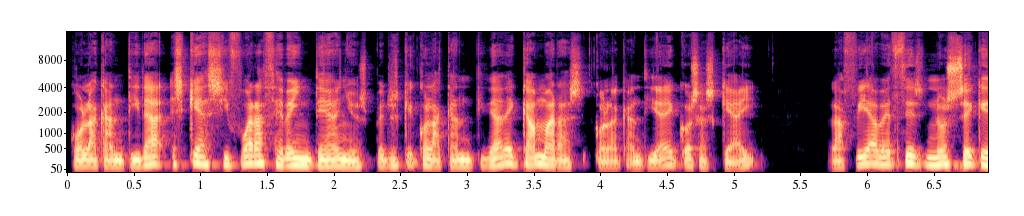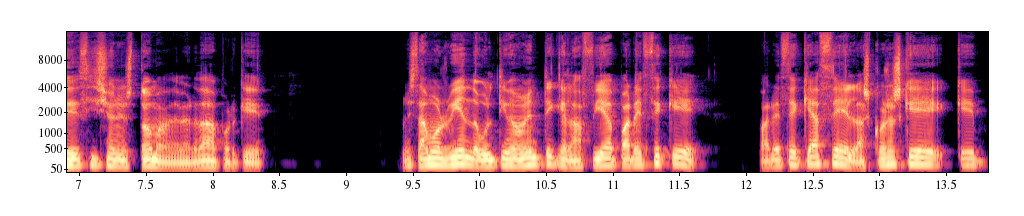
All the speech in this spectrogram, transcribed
con la cantidad, es que así fuera hace 20 años, pero es que con la cantidad de cámaras, con la cantidad de cosas que hay, la FIA a veces no sé qué decisiones toma, de verdad, porque estamos viendo últimamente que la FIA parece que, parece que hace las cosas que, que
